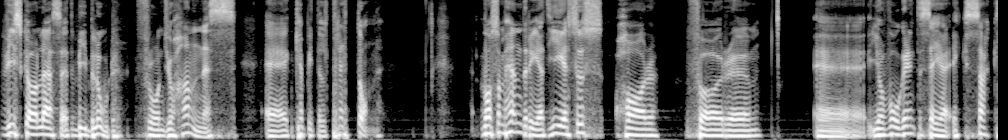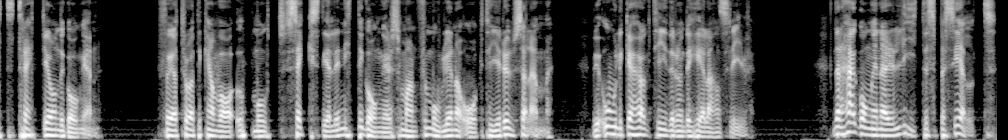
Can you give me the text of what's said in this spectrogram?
Vi ska läsa ett bibelord från Johannes eh, kapitel 13 vad som händer är att Jesus har för, eh, eh jag vågar inte säga exakt 30 gången, för jag tror att det kan vara upp mot 60 eller 90 gånger som han förmodligen har åkt till Jerusalem vid olika högtider under hela hans liv. Den här gången är det lite speciellt.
